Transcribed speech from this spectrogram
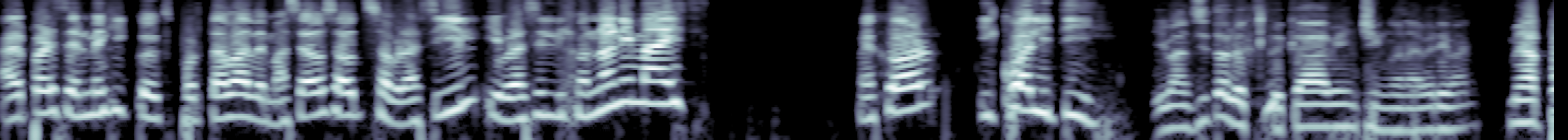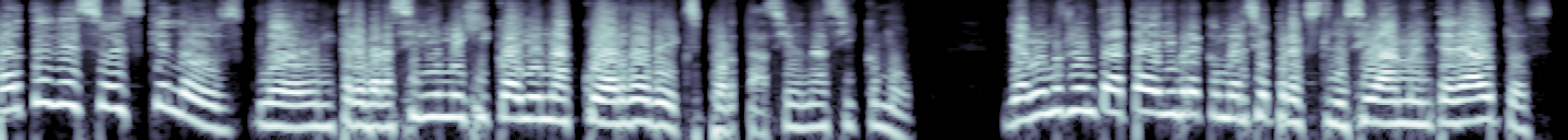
al parecer México exportaba demasiados autos a Brasil y Brasil dijo, no ni más, mejor equality. Ivancito lo explicaba bien chingón, a ver, Iván. Me- Aparte de eso es que los lo- entre Brasil y México hay un acuerdo de exportación así como llamémoslo un tratado de libre comercio pero exclusivamente de autos.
